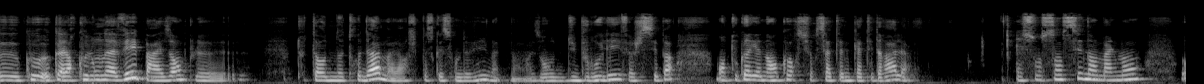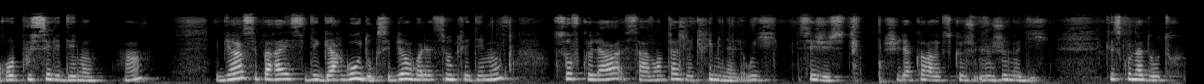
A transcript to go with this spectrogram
euh, que, alors que l'on avait, par exemple, euh, tout en Notre-Dame. Alors, je sais pas ce qu'elles sont devenues maintenant. Elles ont dû brûler, enfin, je sais pas. En tout cas, il y en a encore sur certaines cathédrales. Elles sont censées, normalement, repousser les démons. Hein eh bien, c'est pareil, c'est des gargouilles, donc c'est bien en relation avec les démons. Sauf que là, ça avantage les criminels. Oui, c'est juste. Je suis d'accord avec ce que le jeu me dit. Qu'est-ce qu'on a d'autre?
